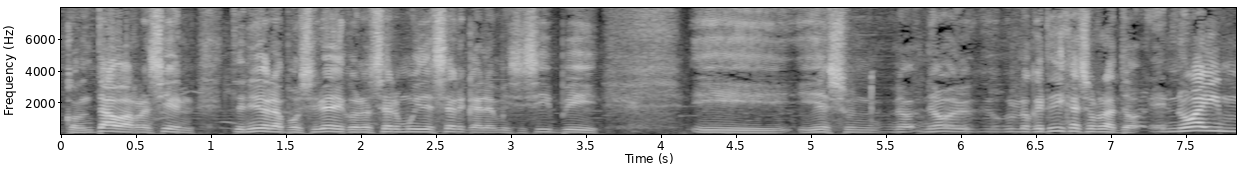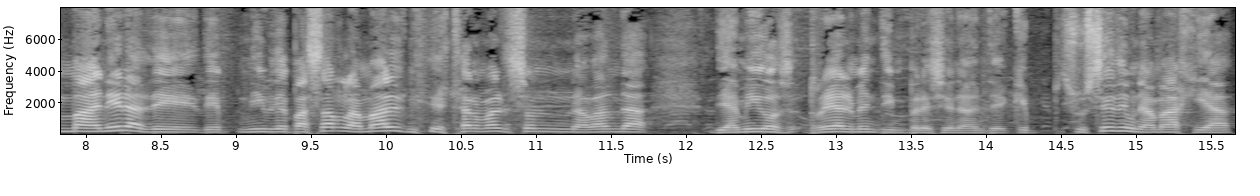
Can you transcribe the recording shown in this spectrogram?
Contaba recién, tenido la posibilidad de conocer muy de cerca la Mississippi. Y, es un. no- no, lo que te dije hace un rato, eh, no hay manera de, de- ni de pasarla mal ni de estar mal. Son una banda de amigos realmente impresionante. Que sucede una magia.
